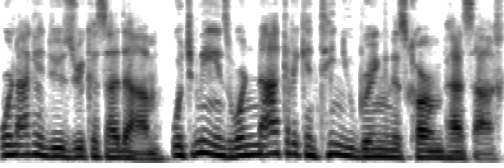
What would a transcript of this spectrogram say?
we're not going to do Zrikas Hadam, which means we're not going to continue bringing this korban Pesach.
